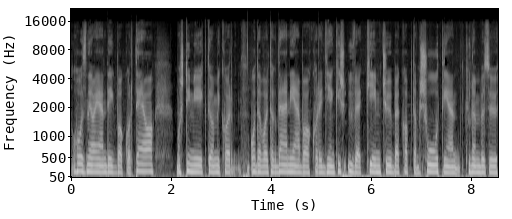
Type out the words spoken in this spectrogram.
hozni ajándékba, akkor tea, most Timiéktől, mikor oda voltak Dániába, akkor egy ilyen kis üveg kémcsőbe kaptam sót, ilyen különböző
